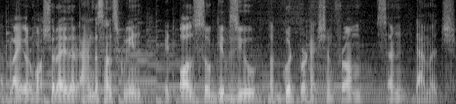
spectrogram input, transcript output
apply your moisturiser and the sunscreen it also gives you a good protection from sun damage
